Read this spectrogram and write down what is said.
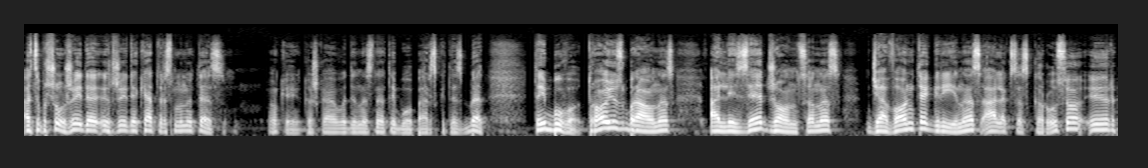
Atsiprašau, žaidė ir žaidė keturias minutės. Ok, kažką vadinasi, ne tai buvo perskaitęs, bet tai buvo Trojus Braunas, Alize Johnsonas, Džavonte Grinas, Aleksas Karuso ir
